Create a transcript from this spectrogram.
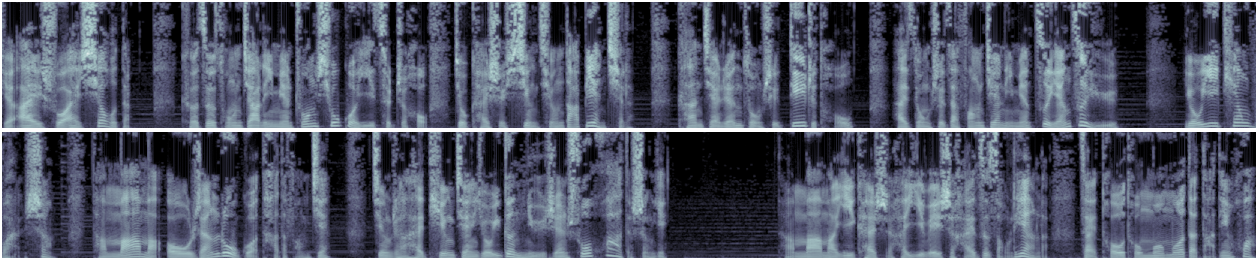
也爱说爱笑的。可自从家里面装修过一次之后，就开始性情大变起来，看见人总是低着头，还总是在房间里面自言自语。有一天晚上，他妈妈偶然路过他的房间，竟然还听见有一个女人说话的声音。他妈妈一开始还以为是孩子早恋了，在偷偷摸摸的打电话，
